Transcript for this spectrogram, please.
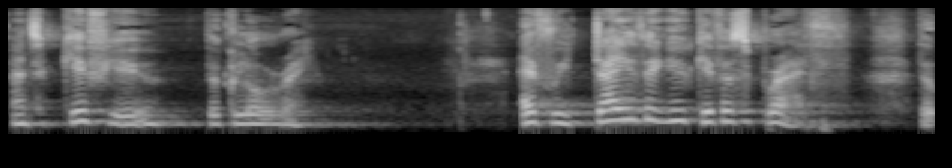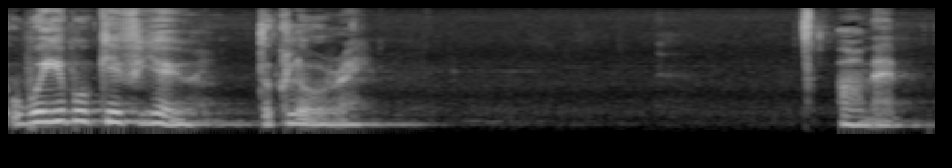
and to give you the glory. Every day that you give us breath, that we will give you the glory. Amen.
